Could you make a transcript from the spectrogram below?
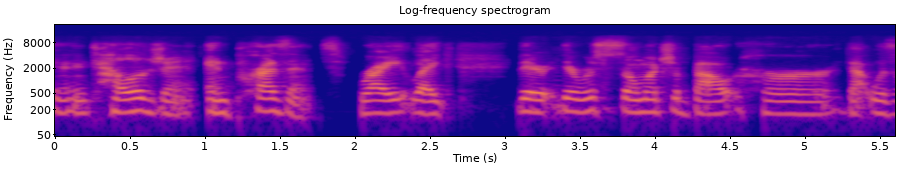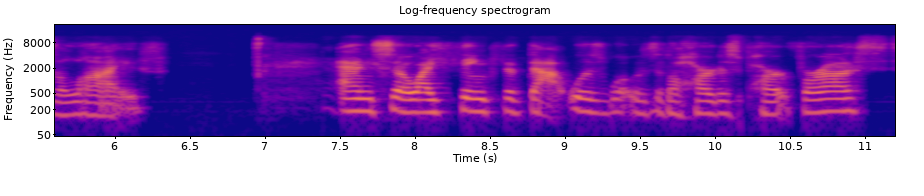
and intelligent and present, right? Like there, there was so much about her that was alive. And so I think that that was what was the hardest part for us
